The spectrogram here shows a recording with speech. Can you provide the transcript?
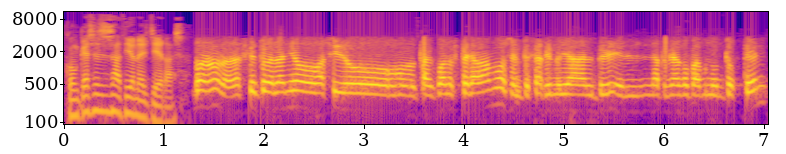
¿Con qué sensaciones llegas? Bueno, no, la verdad es que todo el año ha sido tal cual lo esperábamos. Empecé haciendo ya el- el- la primera Copa del Mundo un top ten.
